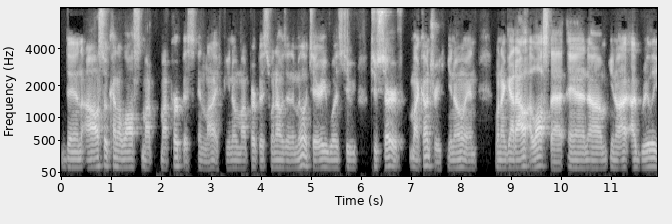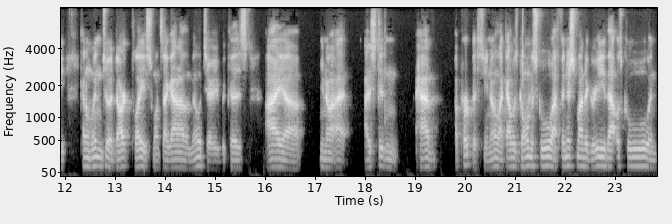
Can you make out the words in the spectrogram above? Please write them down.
then I also kind of lost my my purpose in life. You know, my purpose when I was in the military was to to serve my country. You know, and when I got out, I lost that, and um, you know, I, I really kind of went into a dark place once I got out of the military because I, uh, you know, I I just didn't have a purpose. You know, like I was going to school, I finished my degree, that was cool, and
